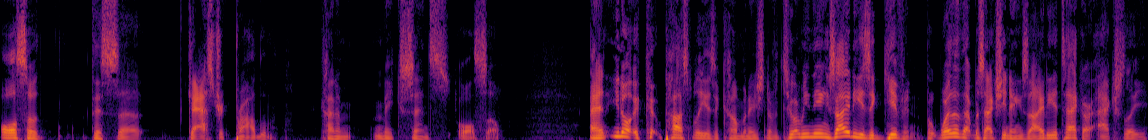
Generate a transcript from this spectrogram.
also this uh, gastric problem kind of makes sense also. And you know, it possibly is a combination of the two. I mean, the anxiety is a given, but whether that was actually an anxiety attack or actually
